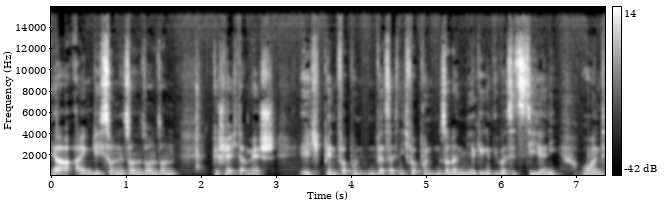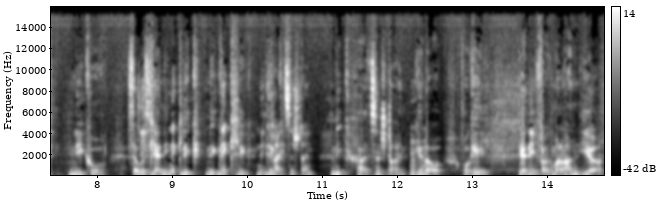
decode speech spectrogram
ja, eigentlich so ein, so ein, so ein, so ein Geschlechtermesh. Ich bin verbunden, das heißt nicht verbunden, sondern mir gegenüber sitzt die Jenny und Nico. Servus Nick, Jenny. Nick, Nick, Nick, Nick, Nick, Nick Reizenstein. Nick Reizenstein, mhm. genau. Okay, Jenny, fang mal an hier.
